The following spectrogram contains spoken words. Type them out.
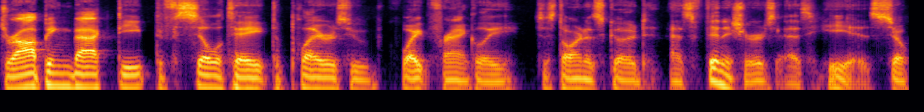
dropping back deep to facilitate to players who, quite frankly, just aren't as good as finishers as he is. So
